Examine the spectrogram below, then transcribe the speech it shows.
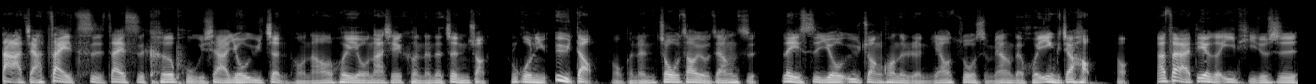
大家再次、再次科普一下忧郁症，哈，然后会有哪些可能的症状。如果你遇到哦，可能周遭有这样子类似忧郁状况的人，你要做什么样的回应比较好？好，那再来第二个议题就是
